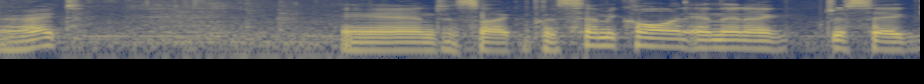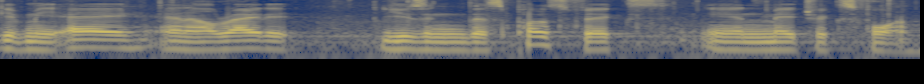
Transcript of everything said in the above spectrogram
All right? And so I can put a semicolon, and then I just say, give me A, and I'll write it using this postfix in matrix form.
